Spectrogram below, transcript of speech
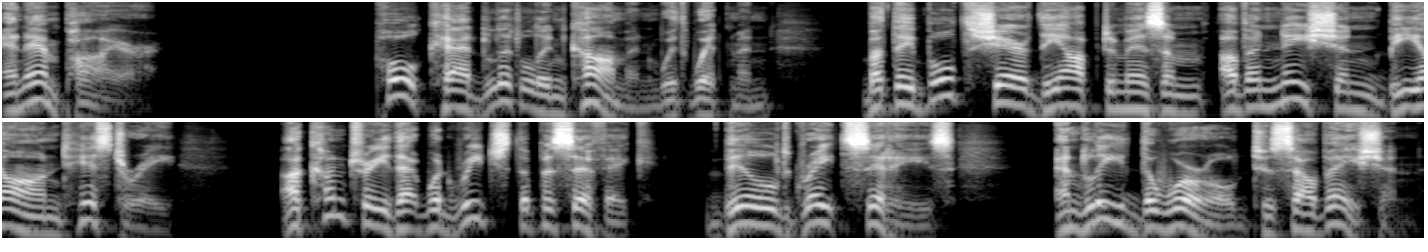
an empire. Polk had little in common with Whitman, but they both shared the optimism of a nation beyond history, a country that would reach the Pacific, build great cities, and lead the world to salvation.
